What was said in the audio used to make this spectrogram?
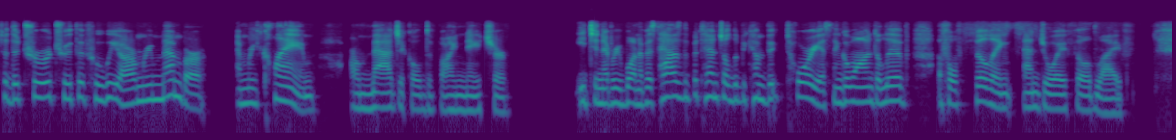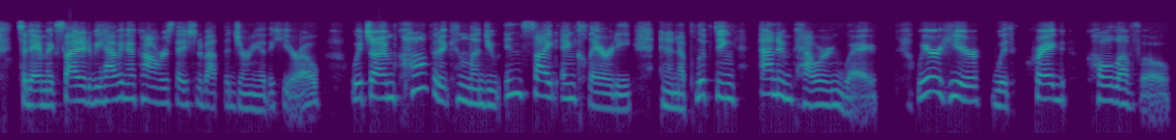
to the truer truth of who we are and remember and reclaim our magical divine nature. Each and every one of us has the potential to become victorious and go on to live a fulfilling and joy filled life. Today, I'm excited to be having a conversation about the journey of the hero, which I'm confident can lend you insight and clarity in an uplifting and empowering way. We are here with Craig Kolavo,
